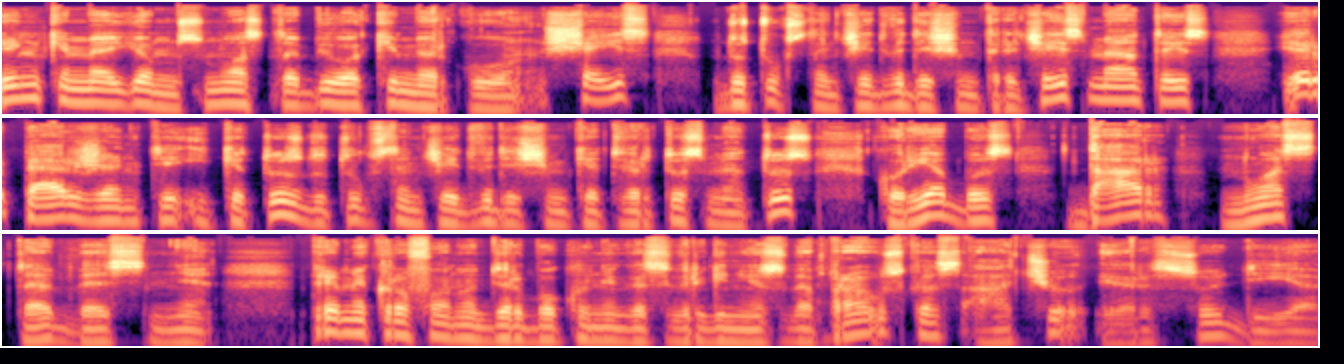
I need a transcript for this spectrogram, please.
Linkime jums nuostabių akimirkų šiais 2023 metais ir peržengti į kitus 2024 metus, kurie bus dar nuostabesni. Prie mikrofono dirbo kunigas Virginijus Veprauskas. Ačiū ir sudie.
